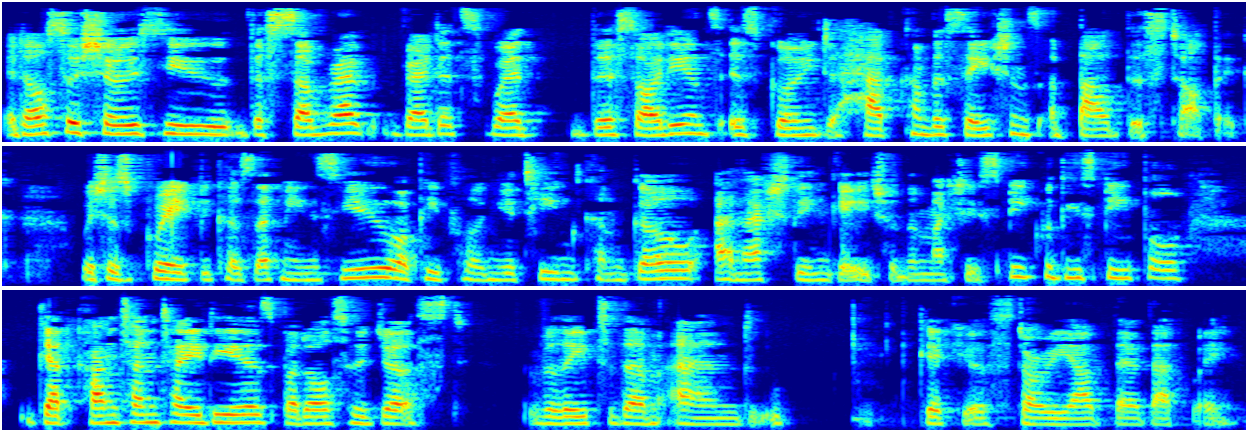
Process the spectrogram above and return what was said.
It also shows you the subreddits where this audience is going to have conversations about this topic, which is great because that means you or people in your team can go and actually engage with them, actually speak with these people, get content ideas, but also just relate to them and get your story out there that way.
